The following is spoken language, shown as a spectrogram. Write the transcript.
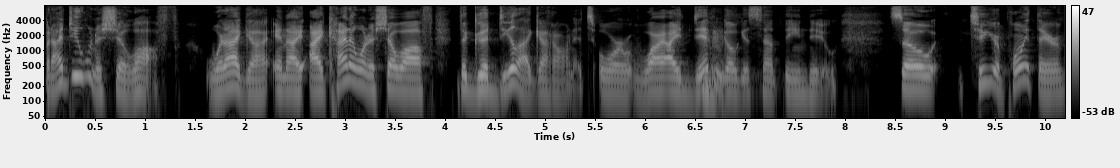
but I do want to show off what I got. And I, I kind of want to show off the good deal I got on it or why I didn't Mhm. go get something new. So, to your point there,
